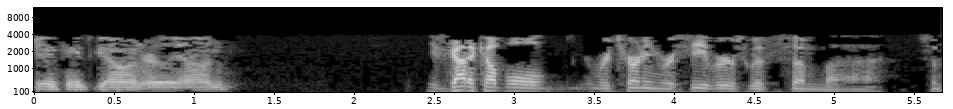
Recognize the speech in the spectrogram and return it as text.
getting things going early on. He's got a couple returning receivers with some uh, some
